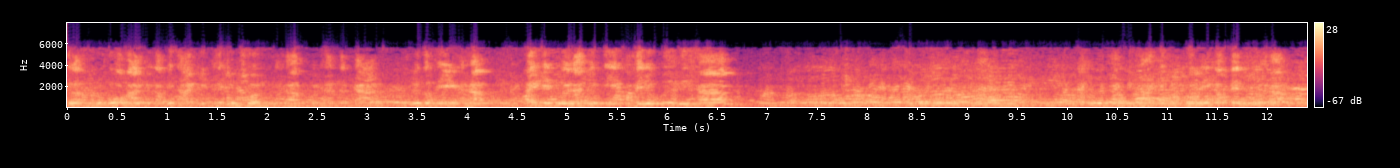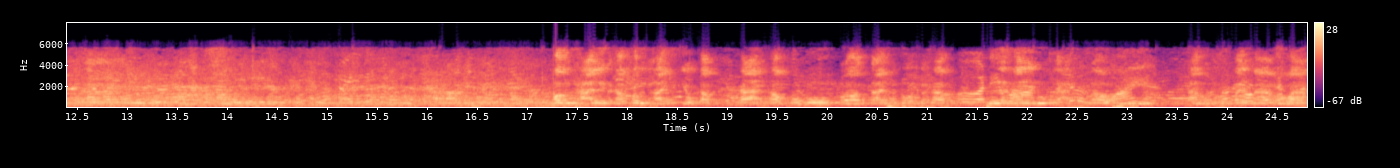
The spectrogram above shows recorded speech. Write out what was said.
สนับสนุนงบประมาณเกี่ยวกับวิสาหกิจให้ชุมชนนะครับบริหารจัดการด้วยตนเองนะครับ ใครเห็นด้วยนะจุดนี้ขอให้ยกมือขึ้นครับ วิสาหกิจชุมชนนี้ก็เป็นนะครับอ่าข้อสุดท้ายเลยนะครับข้อสุดท้ายเกี่ยวกับการทำอุโมงค์ลอดใต้ถนนนะครับเออนี่เพื่อให้ลูกหลานของเราที่ข้ามถนนไปมาระหว่าง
